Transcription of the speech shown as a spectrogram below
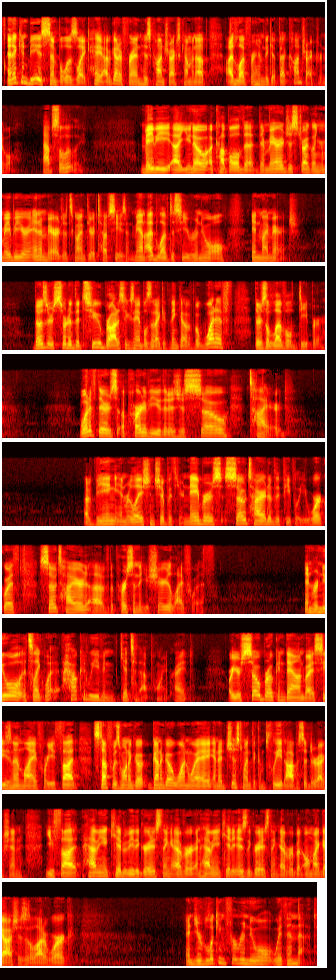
And it can be as simple as like, hey, I've got a friend, his contract's coming up. I'd love for him to get that contract renewal. Absolutely. Maybe uh, you know a couple that their marriage is struggling, or maybe you're in a marriage that's going through a tough season. Man, I'd love to see renewal in my marriage. Those are sort of the two broadest examples that I could think of. But what if there's a level deeper? What if there's a part of you that is just so tired of being in relationship with your neighbors, so tired of the people you work with, so tired of the person that you share your life with? And renewal, it's like, what, how could we even get to that point, right? Or you're so broken down by a season in life where you thought stuff was going to go one way and it just went the complete opposite direction. You thought having a kid would be the greatest thing ever, and having a kid is the greatest thing ever, but oh my gosh, is it a lot of work? And you're looking for renewal within that.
